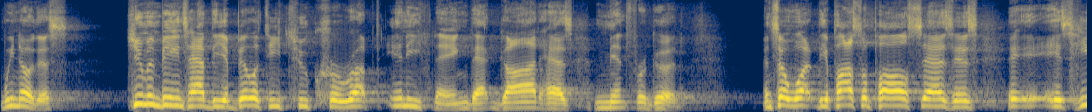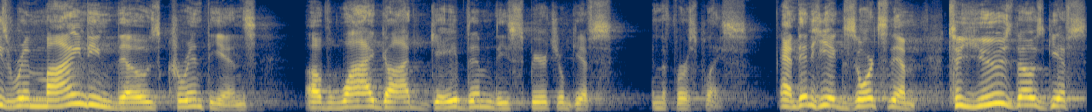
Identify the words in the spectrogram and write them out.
we know this. Human beings have the ability to corrupt anything that God has meant for good. And so, what the Apostle Paul says is, is he's reminding those Corinthians of why God gave them these spiritual gifts in the first place. And then he exhorts them to use those gifts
